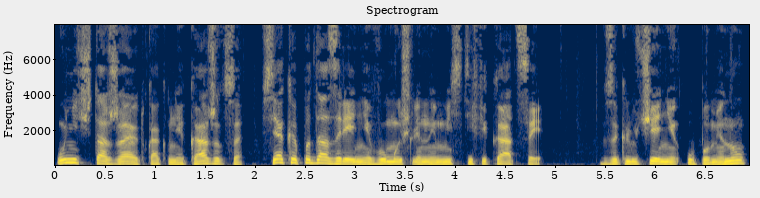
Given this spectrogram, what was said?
уничтожают, как мне кажется, всякое подозрение в умышленной мистификации. В заключение упомяну,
